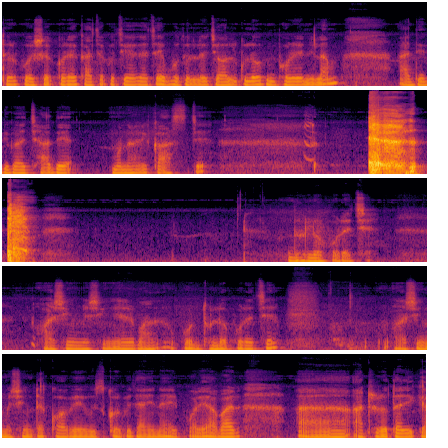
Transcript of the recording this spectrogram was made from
দোর পরিষ্কার করে কাচাকুচি হয়ে গেছে। বোতলের জলগুলো ভরে নিলাম। আর দিদিভাই ছাদে মনে হয় কাশছে। ধুলো পড়েছে। ওয়াশিং মেশিনের উপর ধুলো পড়েছে। ওয়াশিং মেশিনটা কবে ইউজ করবে জানি না। এরপরে আবার আঠেরো তারিখে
